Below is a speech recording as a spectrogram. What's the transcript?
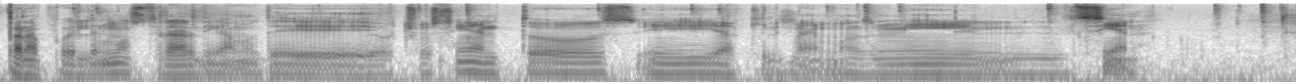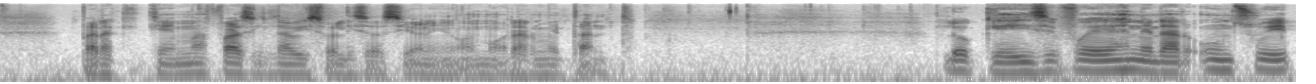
para poderles mostrar digamos de 800 y aquí vemos 1100 para que quede más fácil la visualización y no demorarme tanto lo que hice fue generar un sweep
